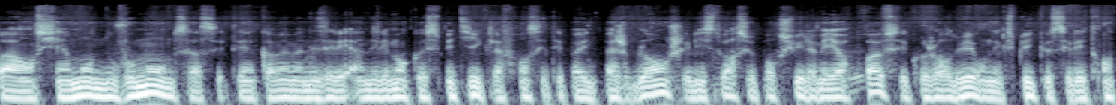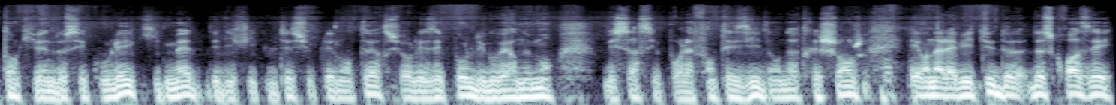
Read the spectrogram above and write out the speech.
pas ancien monde, nouveau monde, ça c'était quand même un, élément cosmétique. La France n'était pas une page blanche et l'histoire se poursuit. La meilleure preuve, c'est qu'aujourd'hui on explique que c'est les 30 ans qui viennent de s'écouler qui mettent des difficultés supplémentaires sur les épaules du gouvernement. Mais ça c'est pour la fantaisie dans notre échange et on a l'habitude de, se croiser.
